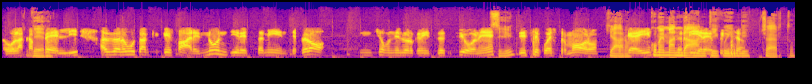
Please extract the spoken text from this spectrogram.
o la Vero. Cappelli avevano avuto anche a che fare, non direttamente, però diciamo nell'organizzazione Sì. del sequestro Moro. Chiaro, ok? come Per mandanti, dire, quindi, certo.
